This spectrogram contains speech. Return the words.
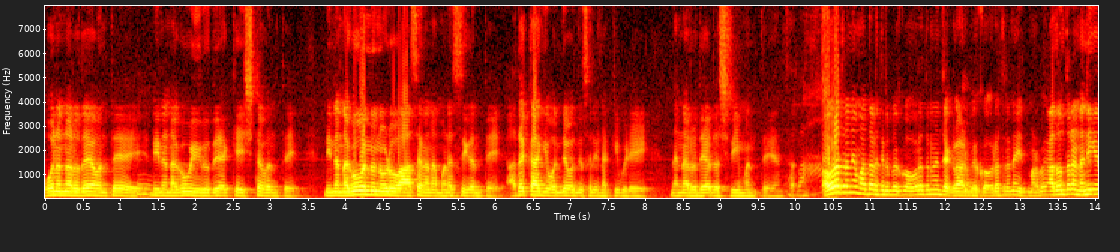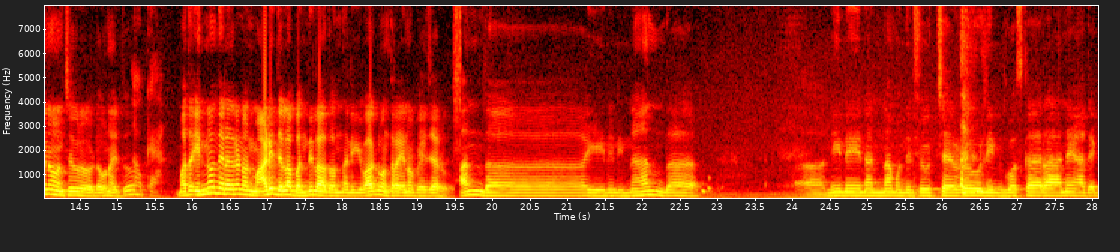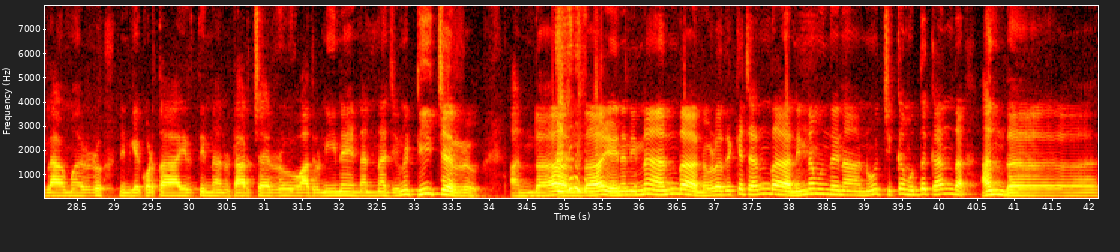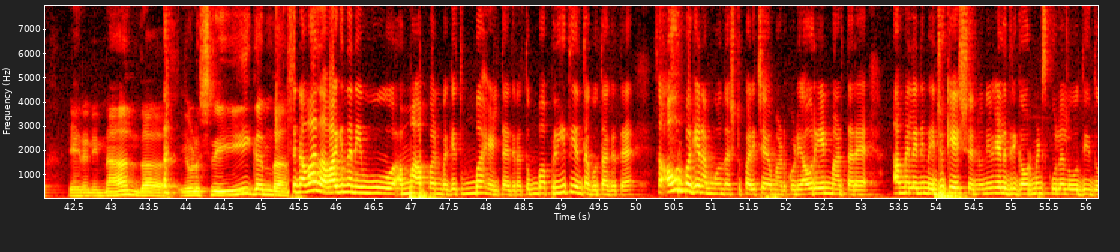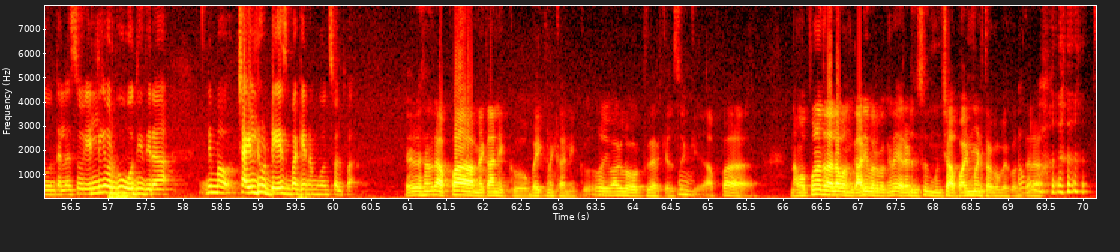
ಓ ನನ್ನ ಹೃದಯವಂತೆ ನಿನ್ನ ನಗುವು ಈ ಹೃದಯಕ್ಕೆ ಇಷ್ಟವಂತೆ ನಿನ್ನ ನಗುವನ್ನು ನೋಡುವ ಆಸೆ ನನ್ನ ಮನಸ್ಸಿಗಂತೆ ಅದಕ್ಕಾಗಿ ಒಂದೇ ಒಂದು ಸಲ ನಕ್ಕಿ ಬಿಡಿ ನನ್ನ ಹೃದಯದ ಶ್ರೀಮಂತೆ ಅಂತ. ಅವ್ರ ಹತ್ರನೇ ಮಾತಾಡ್ತಿರ್ಬೇಕು ಅವ್ರ ಹತ್ರನೇ ಜಗಳ ಆಡ್ಬೇಕು ಅವ್ರ ಹತ್ರನೇ ಇದು ಮಾಡ್ಬೇಕು ಅದೊಂಥರ ನನಗೇನೋ ಒಂಚೂರು ಡೌನ್ ಆಯ್ತು. ಮತ್ತೆ ಇನ್ನೊಂದೇನಂದ್ರೆ ನಾನು ಮಾಡಿದ್ದೆಲ್ಲ ಬಂದಿಲ್ಲ ಅದೊಂದು ನನಗೆ ಇವಾಗ್ಲೂ ಒಂಥರ ಏನೋ ಬೇಜಾರು. ಅಂದ ಏನು ನಿನ್ನ ಅಂದ. ನೀನೇ ನನ್ನ ಮುಂದಿನ ಫ್ಯೂಚರು ನಿನ್ಗೋಸ್ಕರನೇ ಅದೇ ಗ್ಲಾಮರು ನಿನಗೆ ಕೊಡ್ತಾ ಇರ್ತೀನಿ ನಾನು ಟಾರ್ಚರು ಆದ್ರೂ ನೀನೇ ನನ್ನ ಜೀವನ ಟೀಚರು ಅಂದ ಅಂದ, ಏನ ನಿನ್ನ ಅಂದ, ನೋಡೋದಕ್ಕೆ ಚಂದ, ನಿನ್ನ ಮುಂದೆ ನಾನು ಚಿಕ್ಕ ಮುದ್ದ ಕಂದ, ಅಂದ. ಏನು ನಿನ್ನ ಅಂದ ಇವಳು ಶ್ರೀಗಂಧ ಸೊ ನವಾಜ್ ಅವಾಗಿಂದ ನೀವು ಅಮ್ಮ ಅಪ್ಪನ ಬಗ್ಗೆ ತುಂಬಾ ಹೇಳ್ತಾ ಇದ್ದೀರಾ ತುಂಬಾ ಪ್ರೀತಿ ಅಂತ ಗೊತ್ತಾಗುತ್ತೆ. ಸೊ ಅವ್ರ ಬಗ್ಗೆ ನಮ್ಗೊಂದಷ್ಟು ಪರಿಚಯ ಮಾಡ್ಕೊಡಿ ಅವ್ರು ಏನ್ ಮಾಡ್ತಾರೆ ಆಮೇಲೆ ನಿಮ್ಮ ಎಜುಕೇಶನ್ ನೀವು ಹೇಳಿದ್ರಿ ಗೌರ್ಮೆಂಟ್ ಸ್ಕೂಲಲ್ಲಿ ಓದಿದ್ದು ಅಂತೆಲ್ಲ. ಸೊ ಎಲ್ಲಿವರೆಗೂ ಓದಿದ್ದೀರಾ? ನಿಮ್ಮ ಚೈಲ್ಡ್ಹುಡ್ ಡೇಸ್ ಬಗ್ಗೆ ನಮ್ಗೊಂದು ಸ್ವಲ್ಪ. ಹೇಳ್ಬೇಕಂದ್ರೆ ಅಪ್ಪ ಮೆಕ್ಯಾನಿಕ್ಕು ಬೈಕ್ ಮೆಕ್ಯಾನಿಕ್ಕು ಇವಾಗಲೂ ಹೋಗ್ತಿದ್ದಾರೆ ಕೆಲಸಕ್ಕೆ. ಅಪ್ಪ ನಮ್ಮ ಅಪ್ಪನ ಹತ್ರ ಎಲ್ಲ ಒಂದು ಗಾಡಿ ಬರ್ಬೇಕಂದ್ರೆ ಎರಡು ದಿವಸದ ಮುಂಚೆ ಅಪಾಯಿಂಟ್ಮೆಂಟ್ ತಗೋಬೇಕು ಅಂತಾರೆ.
